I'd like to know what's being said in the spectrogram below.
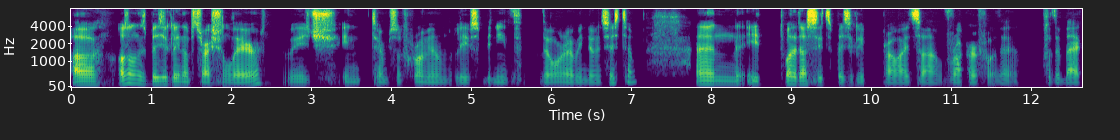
Uh, Ozone is basically an abstraction layer, which in terms of Chromium lives beneath the Aura windowing system. And it what it does, it basically provides a wrapper for the for the back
